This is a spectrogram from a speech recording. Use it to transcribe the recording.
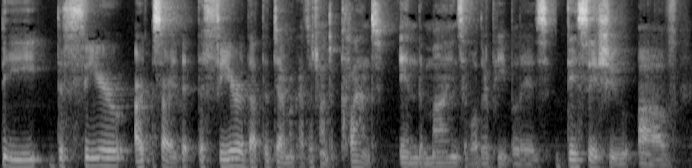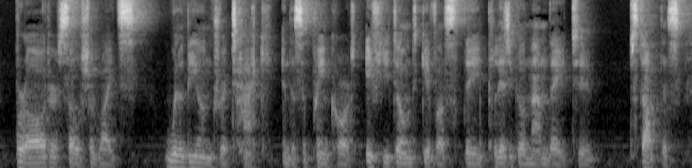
The the fear, or sorry, the, the fear that the Democrats are trying to plant in the minds of other people is this issue of broader social rights will be under attack in the Supreme Court if you don't give us the political mandate to stop this.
